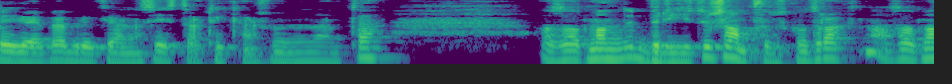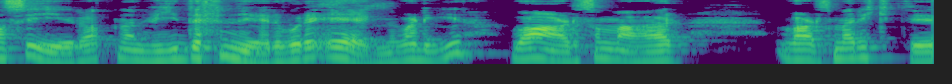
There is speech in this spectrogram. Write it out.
begrep jeg bruker i den siste artikkelen som du nevnte. Altså at man bryter samfunnskontrakten. altså At man sier at vi definerer våre egne verdier. Hva er det som er, er, det som er riktig?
